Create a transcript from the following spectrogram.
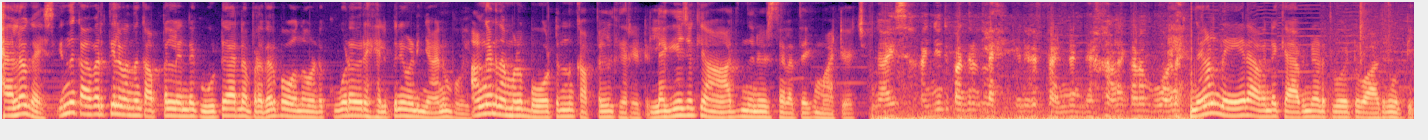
ഹലോ ഗൈസ് ഇന്ന് കവർത്തിയിൽ വന്ന കപ്പലിൽ എന്റെ കൂട്ടുകാരന്റെ ബ്രദർ പോകുന്നതുകൊണ്ട് കൂടെ ഒരു ഹെൽപ്പിന് വേണ്ടി ഞാനും പോയി. അങ്ങനെ നമ്മൾ ബോട്ടിൽ നിന്ന് കപ്പലിൽ കയറിയിട്ട് ലഗേജ് ഒക്കെ ആദ്യം തന്നെ ഒരു സ്ഥലത്തേക്ക് മാറ്റി വെച്ചു. ഗൈസ് അഞ്ഞൂറ്റി പന്ത്രണ്ടിലെ എന്റെ ഒരു ഫ്രണ്ട് ഉണ്ട്. ആളെ കാണാൻ പോവാണ്. ഞങ്ങൾ നേരെ അവന്റെ ക്യാബിന്റെ അടുത്ത് പോയിട്ട് വാതിൽ മുട്ടി.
